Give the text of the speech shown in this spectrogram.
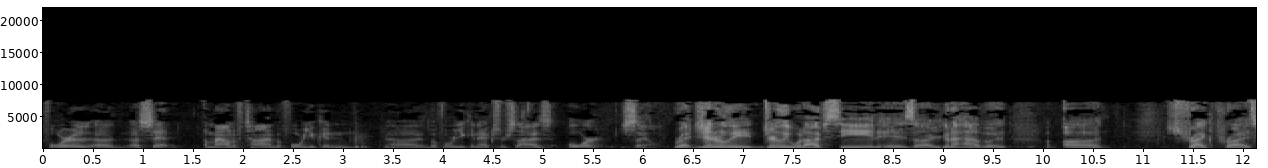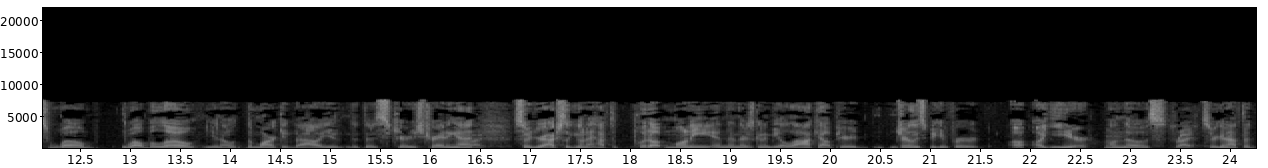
for a, a, a set amount of time before you can uh, before you can exercise or sell. Right. Generally, generally, what I've seen is uh, you're going to have a, a strike price well well below you know the market value that the security's trading at. Right. So you're actually going to have to put up money, and then there's going to be a lockout period. Generally speaking, for a, a year on those. Right. So you're going to have to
